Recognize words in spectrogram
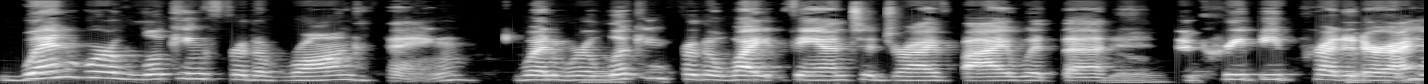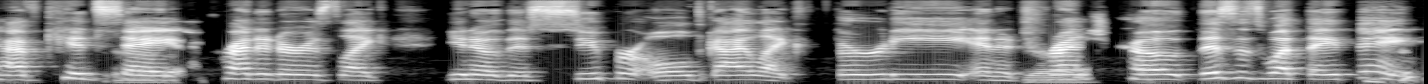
when we're looking for the wrong thing, when we're looking for the white van to drive by with the, yeah. the creepy predator. I have kids yeah. say a predator is like, you know, this super old guy, like 30 in a yeah. trench coat. This is what they think.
